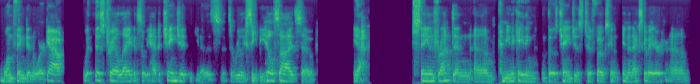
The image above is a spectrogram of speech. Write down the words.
one thing didn't work out with this trail leg and so we had to change it you know it's, it's a really seepy hillside so yeah staying in front and um, communicating those changes to folks in, in an excavator um,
